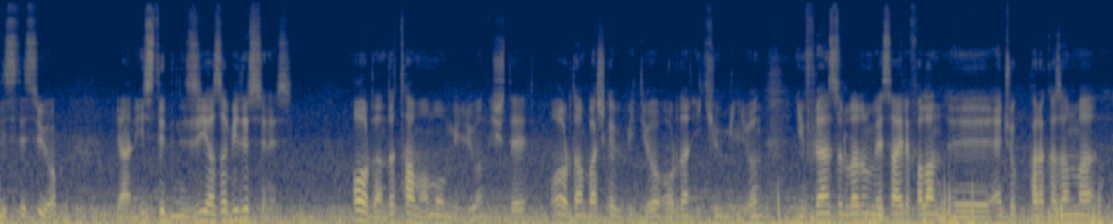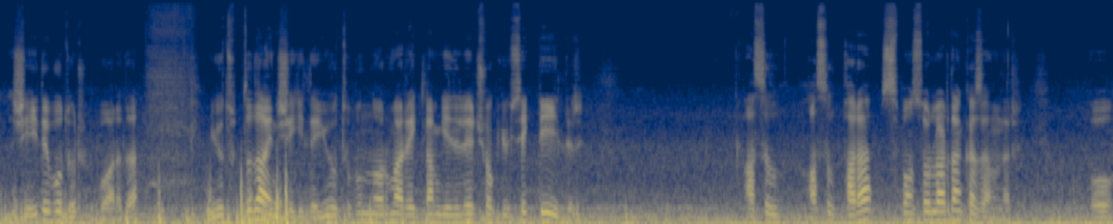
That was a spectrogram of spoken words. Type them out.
listesi yok. Yani istediğinizi yazabilirsiniz. Oradan da tamam 10 milyon işte oradan başka bir video oradan 2 milyon influencerların vesaire falan e, en çok para kazanma şeyi de budur bu arada. YouTube'da da aynı şekilde YouTube'un normal reklam gelirleri çok yüksek değildir. Asıl asıl para sponsorlardan kazanılır. O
